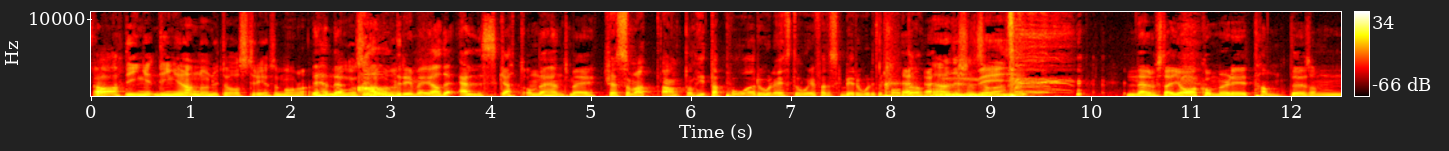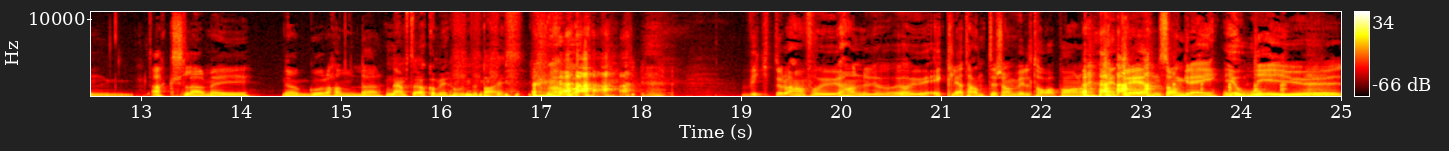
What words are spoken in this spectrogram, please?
Ja, Det är ingen, det är ingen annan utav oss tre som har det hände någonsin aldrig mig. Jag hade älskat om det hänt mig. Känns som att Anton hittar på roliga historier för att det ska bli roligt i podden. Ja, det känns så. Nej. va? Närmsta jag kommer det är tanter som axlar mig när jag går och handlar. Närmsta jag kommer ju hundbajs. Viktor, han får ju, han har ju äckliga tanter som vill ta på honom. Är inte det en sån grej? Jo. Det är ju...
